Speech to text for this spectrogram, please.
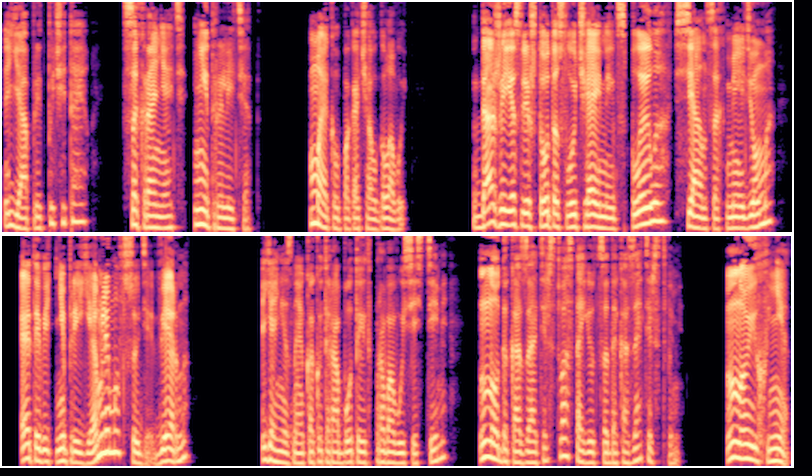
я предпочитаю сохранять нейтралитет». Майкл покачал головой. «Даже если что-то случайно и всплыло в сеансах медиума, это ведь неприемлемо в суде, верно?» Я не знаю, как это работает в правовой системе, но доказательства остаются доказательствами. Но их нет,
